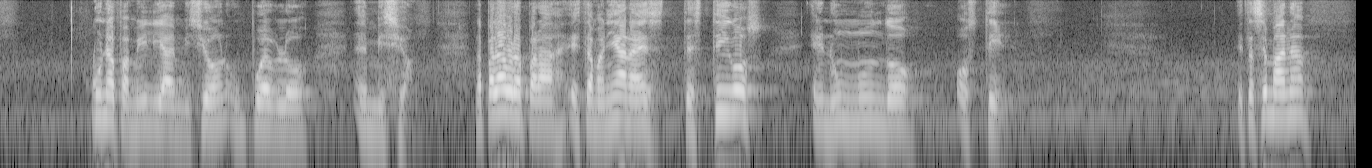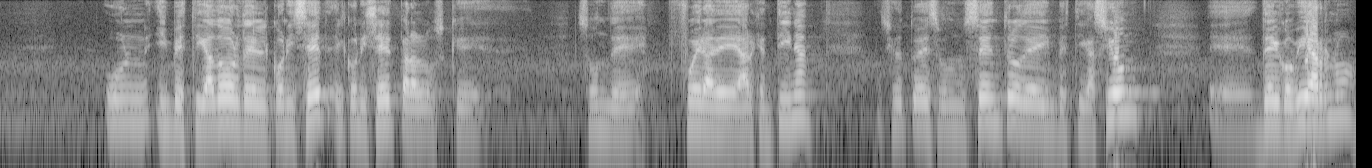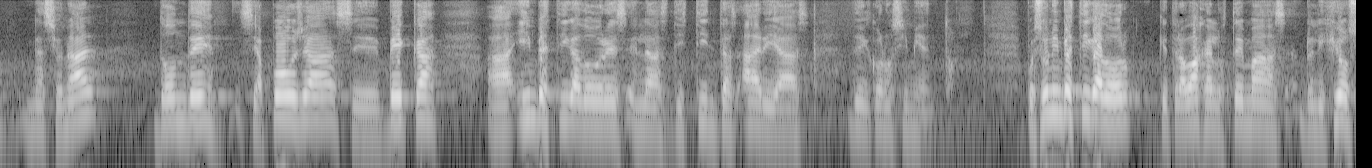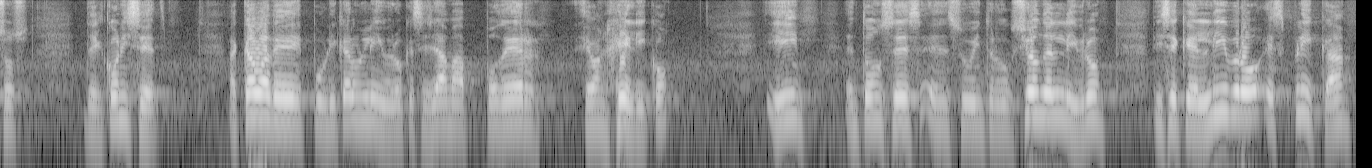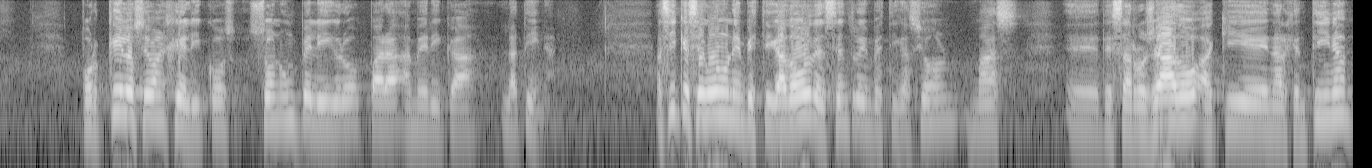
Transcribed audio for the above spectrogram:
una familia en misión, un pueblo en misión. La palabra para esta mañana es testigos en un mundo hostil. Esta semana un investigador del CONICET, el CONICET para los que son de fuera de Argentina, ¿no es, cierto? es un centro de investigación eh, del gobierno nacional donde se apoya, se beca a investigadores en las distintas áreas del conocimiento. Pues un investigador que trabaja en los temas religiosos del CONICET acaba de publicar un libro que se llama Poder Evangélico y entonces en su introducción del libro dice que el libro explica por qué los evangélicos son un peligro para América Latina. Así que según un investigador del centro de investigación más eh, desarrollado aquí en Argentina,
